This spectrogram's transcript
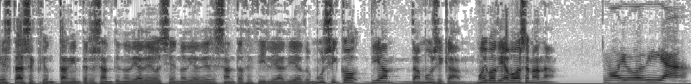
esta sección tan interesante no día de hoxe no día de Santa Cecilia Día do Músico Día da Música. Moi bo día, boa semana. Moi bo día.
